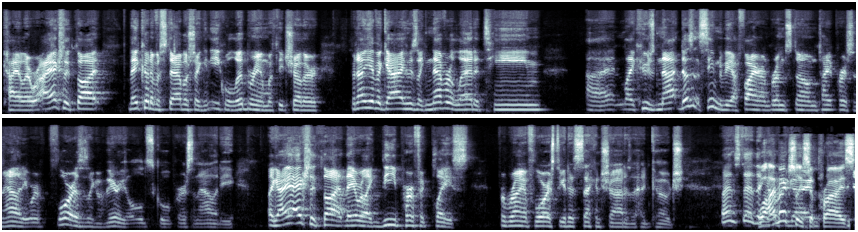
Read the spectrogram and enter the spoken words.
Kyler, where I actually thought they could have established like an equilibrium with each other, but now you have a guy who's like never led a team uh, like who's not doesn't seem to be a fire and brimstone type personality. Where Flores is like a very old school personality. Like I actually thought they were like the perfect place for Brian Flores to get his second shot as a head coach. But instead, well, I'm actually surprised.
